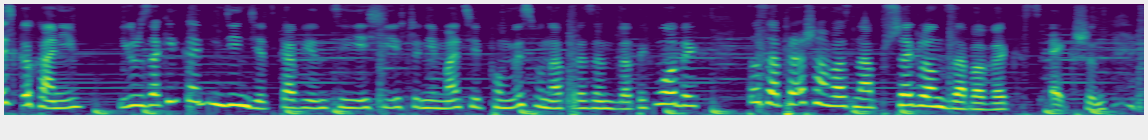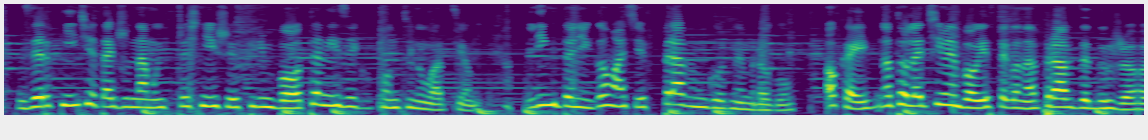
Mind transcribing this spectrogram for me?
Cześć kochani! Już za kilka dni Dzień Dziecka, więc jeśli jeszcze nie macie pomysłu na prezent dla tych młodych, to zapraszam Was na przegląd zabawek z Action. Zerknijcie także na mój wcześniejszy film, bo ten jest jego kontynuacją. Link do niego macie w prawym górnym rogu. Okej, no to lecimy, bo jest tego naprawdę dużo.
